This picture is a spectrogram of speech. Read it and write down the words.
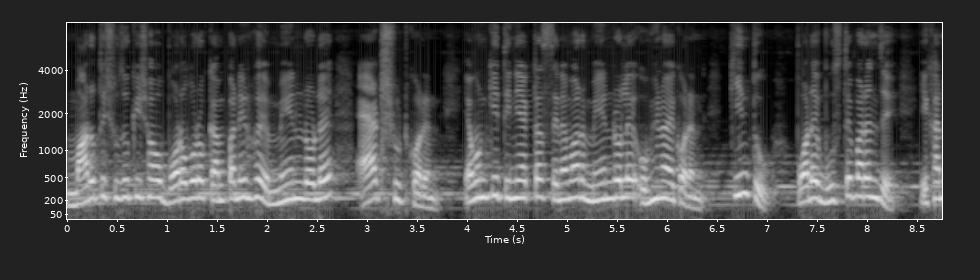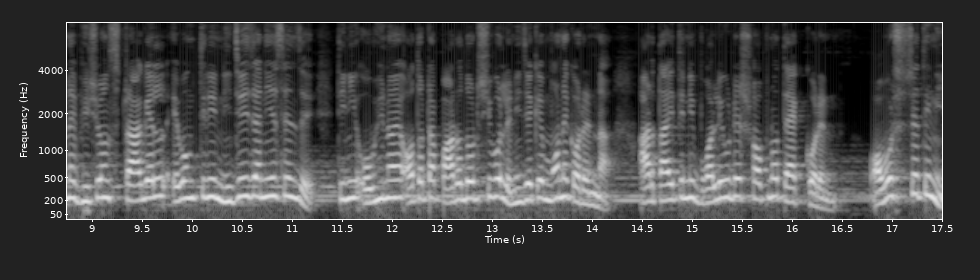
Maruti Suzuki সহ বড় বড় কোম্পানির হয়ে মেন রোলে অ্যাড শ্যুট করেন। এমনকি তিনি একটা সিনেমার মেন রোলে অভিনয় করেন। কিন্তু পরে বুঝতে পারেন যে, এখানে ভীষণ স্ট্রাগেল এবং তিনি নিজেই জানিয়েছেন যে, তিনি অভিনয় অতটা পারদর্শী বলে নিজেকে মনে করেন না। আর তাই তিনি বলিউডের স্বপ্ন ত্যাগ করেন। অবশেষে তিনি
